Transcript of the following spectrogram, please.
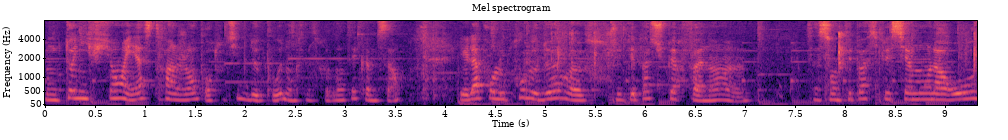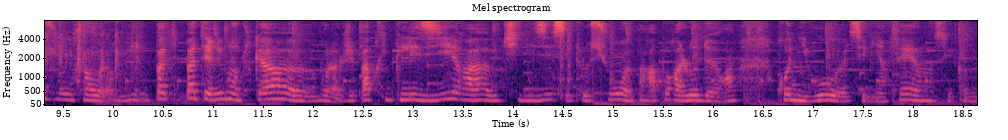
Donc tonifiant et astringent pour tout type de peau, donc ça se présentait comme ça. Et là, pour le coup, l'odeur, euh, j'étais pas super fan. Hein. Ça sentait pas spécialement la rose, enfin voilà, pas, terrible en tout cas. Euh, voilà, j'ai pas pris plaisir à utiliser cette lotion euh, par rapport à l'odeur. Hein. Au niveau c'est bien fait, hein, c'est comme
